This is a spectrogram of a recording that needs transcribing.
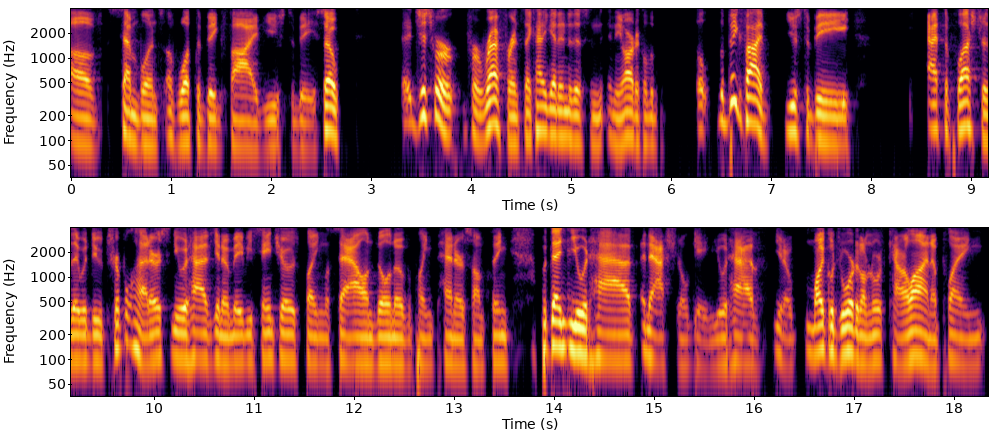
of semblance of what the Big Five used to be. So uh, just for for reference, I kind of get into this in, in the article. The, the Big Five used to be at the Palestra, they would do triple headers, and you would have, you know, maybe St. Joe's playing LaSalle and Villanova playing Penn or something. But then you would have a national game. You would have, you know, Michael Jordan on North Carolina playing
